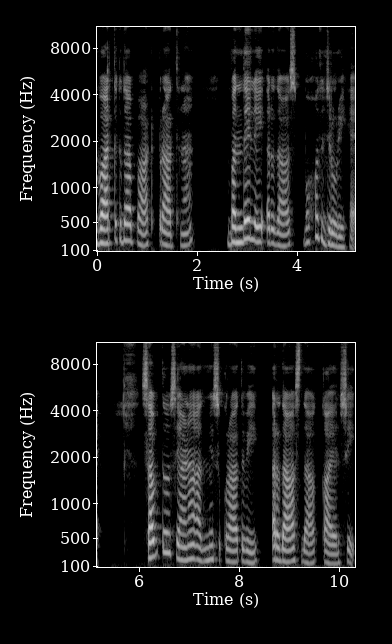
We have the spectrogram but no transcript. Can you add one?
ਵਾਰਤਕ ਦਾ ਪਾਠ, ਪ੍ਰਾਰਥਨਾ ਬੰਦੇ ਲਈ ਅਰਦਾਸ ਬਹੁਤ ਜ਼ਰੂਰੀ ਹੈ। ਸਭ ਤੋਂ ਸਿਆਣਾ ਆਦਮੀ ਸੁਕਰਾਤ ਵੀ ਅਰਦਾਸ ਦਾ ਕਾਇਲ ਸੀ।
